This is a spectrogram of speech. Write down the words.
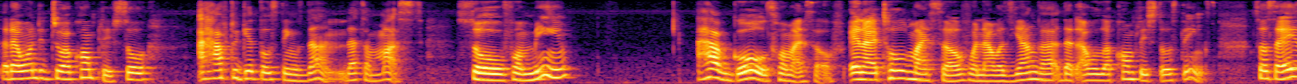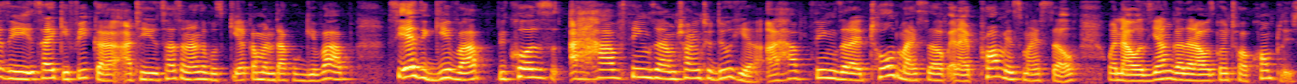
that I wanted to accomplish. So I have to get those things done. That's a must. So for me, I have goals for myself. And I told myself when I was younger that I will accomplish those things. So saizi saa ikifika ati sasa naanza kusikia kama nataka ku give up, siwezi give up because I have things that I'm trying to do here. I have things that I told myself and I promised myself when I was younger that I was going to accomplish.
